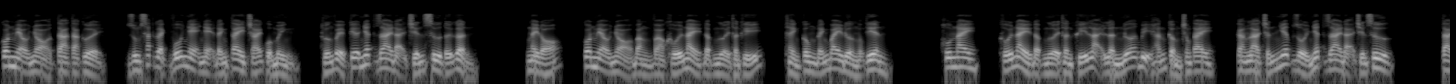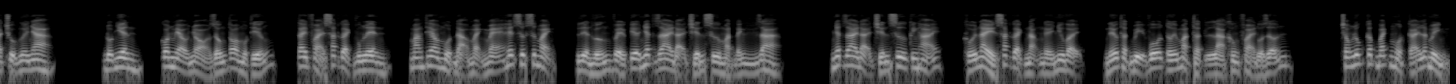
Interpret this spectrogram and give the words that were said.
Con mèo nhỏ ta ta cười, dùng sắt gạch vỗ nhẹ nhẹ đánh tay trái của mình, hướng về kia nhất giai đại chiến sư tới gần. Ngày đó, con mèo nhỏ bằng vào khối này đập người thần khí, thành công đánh bay đường ngọc tiên. Hôm nay, khối này đập người thần khí lại lần nữa bị hắn cầm trong tay, càng là chấn nhiếp rồi nhất giai đại chiến sư. Ta trụ ngươi nha. Đột nhiên, con mèo nhỏ giống to một tiếng, tay phải sắt gạch vung lên, mang theo một đạo mạnh mẽ hết sức sức mạnh, liền hướng về kia nhất giai đại chiến sư mặt đánh ra nhất giai đại chiến sư kinh hãi, khối này sắt gạch nặng nề như vậy, nếu thật bị vỗ tới mặt thật là không phải đùa giỡn. Trong lúc cấp bách một cái là mình,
